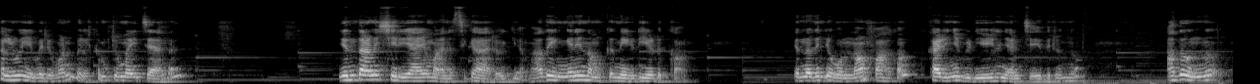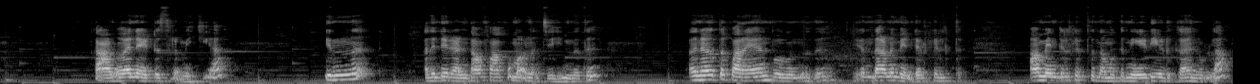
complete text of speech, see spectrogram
Hello everyone welcome to my channel എന്താണ് ശരിയായ മാനസിക ആരോഗ്യം? അതെങ്ങനെ നമുക്ക് നേടിയെടുക്കാം? എന്നതിന്റെ ഒന്നാം ഭാഗം കഴിഞ്ഞ വീഡിയോയിൽ ഞാൻ ചെയ്തിരുന്നു. അതൊന്ന് കാണുവാനായിട്ട് ശ്രമിക്കുക. ഇന്ന് അതിന്റെ രണ്ടാം ഭാഗമാണ് ചെയ്യുന്നത്. അതിനകത്ത് പറയാൻ പോകുന്നത് എന്താണ് മെന്റൽ ഹെൽത്ത് ആ മെന്റൽ ഹെൽത്ത് നമുക്ക് നേടിയെടുക്കാനുള്ള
